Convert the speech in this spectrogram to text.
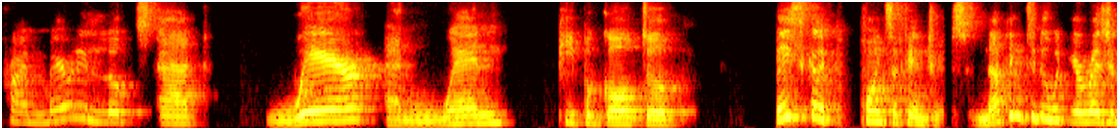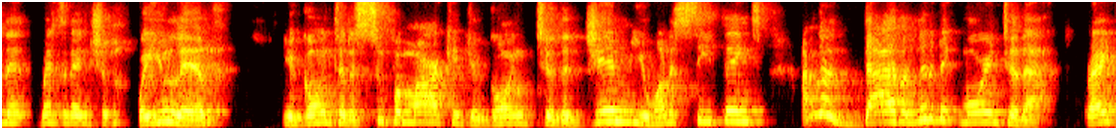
primarily looks at where and when people go to basically points of interest, nothing to do with your resident residential where you live. You're going to the supermarket, you're going to the gym, you want to see things. I'm going to dive a little bit more into that, right?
